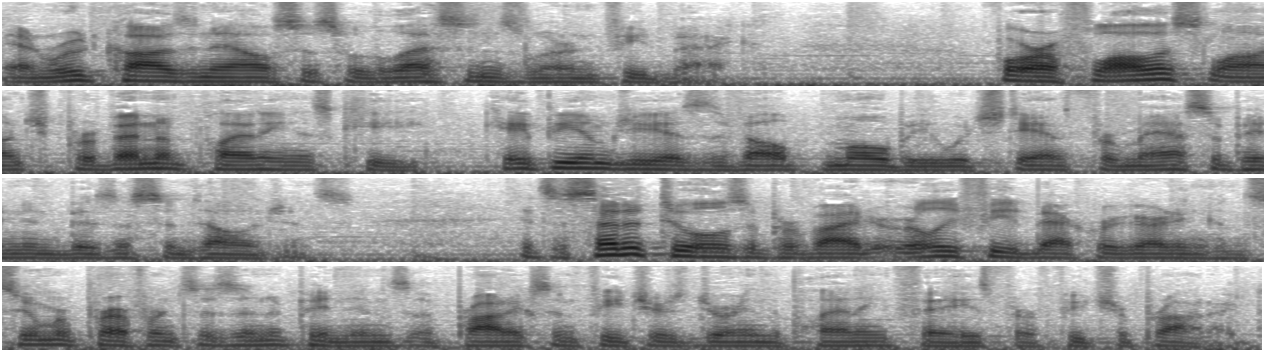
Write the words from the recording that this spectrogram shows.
and root cause analysis with lessons learned feedback. For a flawless launch, preventive planning is key. KPMG has developed MOBI, which stands for Mass Opinion Business Intelligence. It's a set of tools that provide early feedback regarding consumer preferences and opinions of products and features during the planning phase for a future product.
